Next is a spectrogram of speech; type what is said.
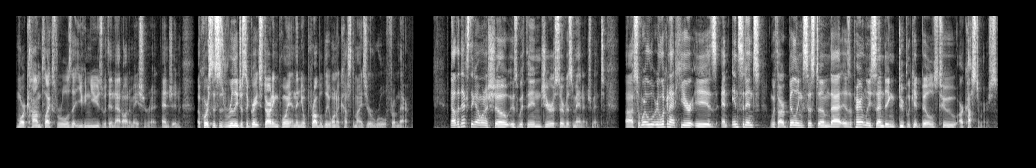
more complex rules that you can use within that automation engine. Of course, this is really just a great starting point, and then you'll probably want to customize your rule from there. Now, the next thing I want to show is within Jira Service Management. Uh, so what we're looking at here is an incident with our billing system that is apparently sending duplicate bills to our customers.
